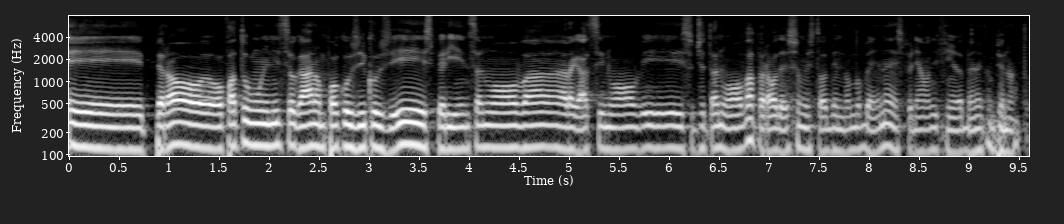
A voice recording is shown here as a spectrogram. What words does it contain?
e però ho fatto un inizio gara un po' così così, esperienza nuova, ragazzi nuovi, società nuova, però adesso mi sto ambientando bene e speriamo di finire bene il campionato.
